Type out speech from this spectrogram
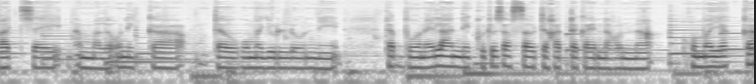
ratseit ammala unikka tauguma julluunniit tabbuuna ilaannikku tusarsautiqattakainnarunna qumayakka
